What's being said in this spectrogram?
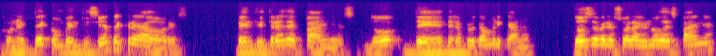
conecté con 27 creadores 23 de España, dos de, República Dominicana, dos de Venezuela y uno de España,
